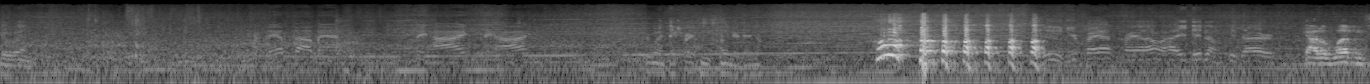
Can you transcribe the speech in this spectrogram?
Move in. Stay up top, man. Stay high, stay high. Everyone, thanks for making me cleaner, Daniel. Dude, you're fast, man. I don't know how you did it. I'm too tired. Got 11th.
